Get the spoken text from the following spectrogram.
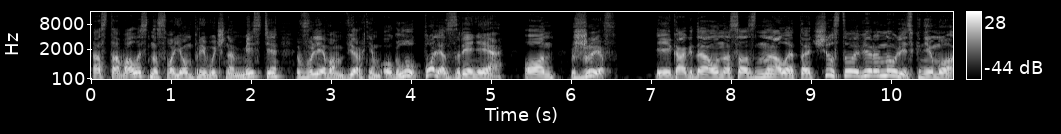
оставалась на своем привычном месте в левом верхнем углу поля зрения. Он жив! И когда он осознал это, чувства вернулись к нему.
